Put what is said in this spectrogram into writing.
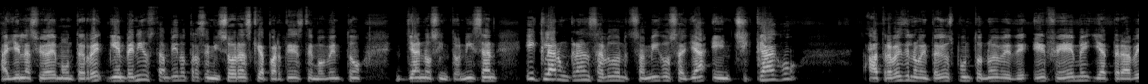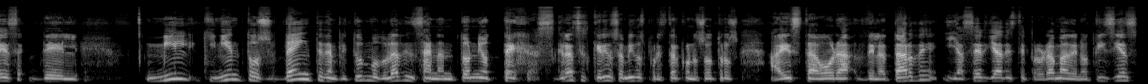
allá en la ciudad de Monterrey. Bienvenidos también otras emisoras que a partir de este momento ya nos sintonizan. Y claro, un gran saludo a nuestros amigos allá en Chicago, a través del 92.9 de FM y a través del 1520 de amplitud modulada en San Antonio, Texas. Gracias, queridos amigos, por estar con nosotros a esta hora de la tarde y hacer ya de este programa de noticias,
